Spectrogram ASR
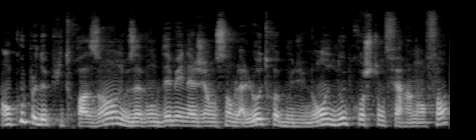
En couple depuis trois ans, nous avons déménagé ensemble à l'autre bout du monde, nous projetons de faire un enfant.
